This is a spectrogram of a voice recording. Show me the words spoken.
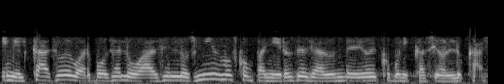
En el caso de Barbosa lo hacen los mismos compañeros de allá de un medio de comunicación local.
